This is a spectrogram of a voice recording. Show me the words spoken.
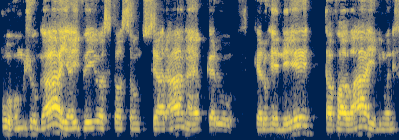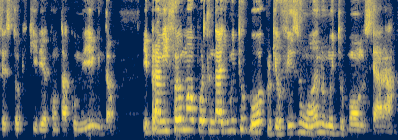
pô, vamos jogar. E aí veio a situação do Ceará, na época era o, era o Renê, estava lá e ele manifestou que queria contar comigo. Então, E para mim foi uma oportunidade muito boa, porque eu fiz um ano muito bom no Ceará.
